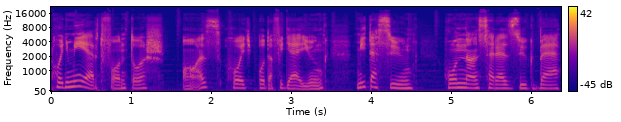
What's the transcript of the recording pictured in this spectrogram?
hogy miért fontos az, hogy odafigyeljünk, mit teszünk, honnan szerezzük be,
